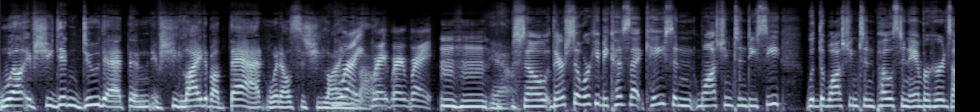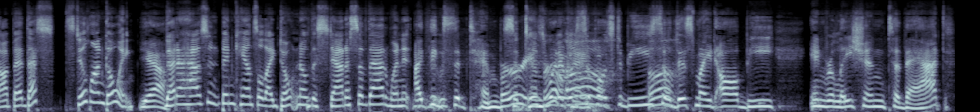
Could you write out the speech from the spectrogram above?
Well, if she didn't do that, then if she lied about that, what else is she lying about? right, about? right, right, right. Mm-hmm. Yeah. So they're still working because that case in Washington, D.C., with the Washington Post and Amber Heard's op ed, that's still ongoing. Yeah. That hasn't been canceled. I don't know the status of that when it. I think September, is September? what it was supposed to be. So this might all be in relation to that.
